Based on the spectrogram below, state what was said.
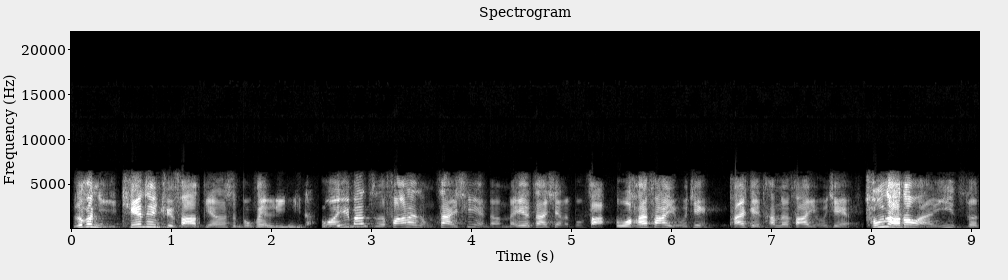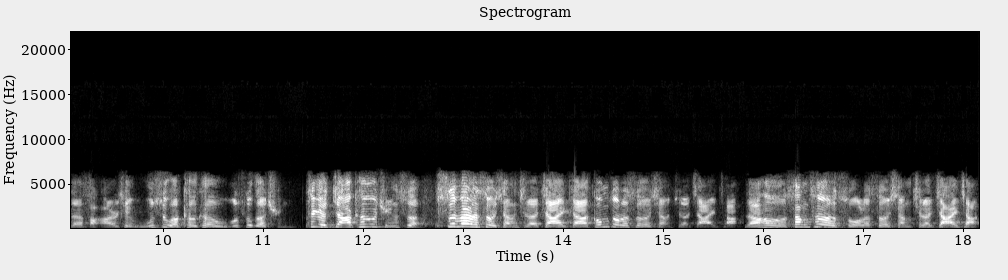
如果你天天去发，别人是不会理你的。我一般只发那种在线的，没有在线的不发。我还发邮件，还给他们发邮件，从早到晚一直都在发，而且无数个 QQ，无数个群。这个加 QQ 群是吃饭的时候想起来加一加，工作的时候想起来加一加，然后上厕所的时候想起来加一加。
